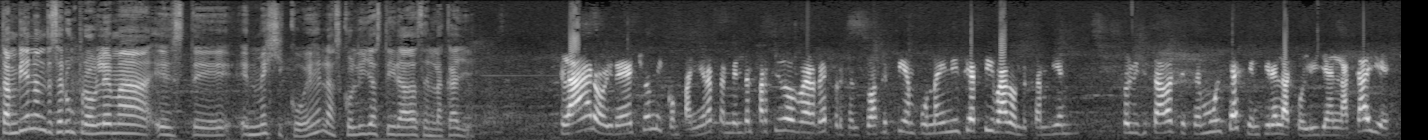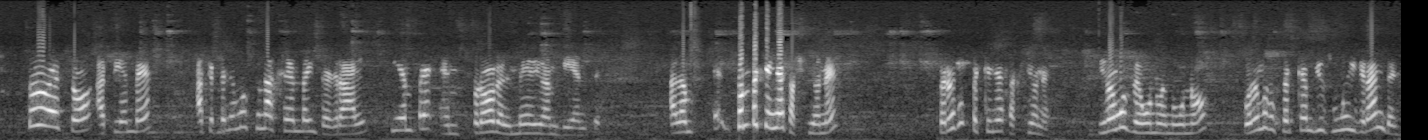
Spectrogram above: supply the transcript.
también han de ser un problema este en México, ¿eh? las colillas tiradas en la calle. Claro, y de hecho mi compañera también del Partido Verde presentó hace tiempo una iniciativa donde también solicitaba que se multe a quien tire la colilla en la calle. Todo esto atiende a que tenemos una agenda integral siempre en pro del medio ambiente. La- son pequeñas acciones, pero esas pequeñas acciones, si vamos de uno en uno, podemos hacer cambios muy grandes.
